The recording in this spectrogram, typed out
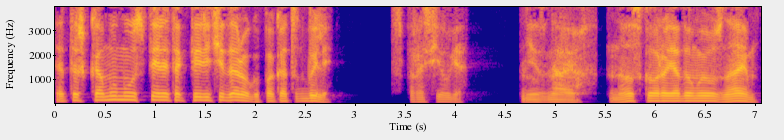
это ж кому мы успели так перейти дорогу, пока тут были? — спросил я. Не знаю, но скоро, я думаю, узнаем.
